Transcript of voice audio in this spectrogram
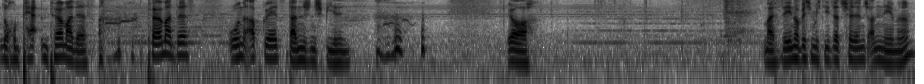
Noch ein, per ein Permadeath. Permadeath ohne Upgrades Dungeon spielen. ja. Mal sehen, ob ich mich dieser Challenge annehme.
